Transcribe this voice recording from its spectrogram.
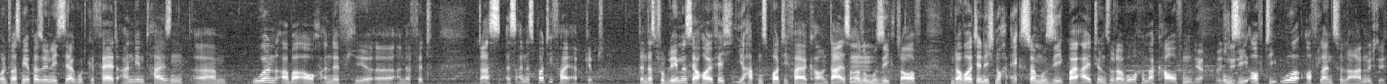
Und was mir persönlich sehr gut gefällt an den Tizen ähm, Uhren, aber auch an der, vier, äh, an der Fit, dass es eine Spotify-App gibt. Denn das Problem ist ja häufig, ihr habt einen Spotify-Account, da ist eure Mhm. Musik drauf und da wollt ihr nicht noch extra Musik bei iTunes oder wo auch immer kaufen, Ja, um sie auf die Uhr offline zu laden. Richtig.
